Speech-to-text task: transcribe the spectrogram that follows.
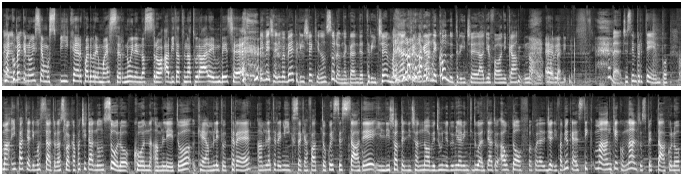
Ma Hai com'è ragione. che noi siamo speaker? Qua dovremmo essere noi nel nostro habitat naturale, invece. E invece arriva Beatrice che non solo è una grande attrice, ma è anche una grande conduttrice radiofonica. No, Eh, vabbè. vedi. Vabbè, c'è sempre tempo. Ma infatti ha dimostrato la sua capacità non solo con Amleto, che è Amleto 3, Hamlet Remix che ha fatto quest'estate, il 18 e il 19 giugno 2022 al teatro Out Of con la regia di Fabio Kestic, ma anche con un altro spettacolo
